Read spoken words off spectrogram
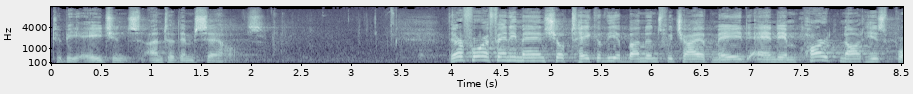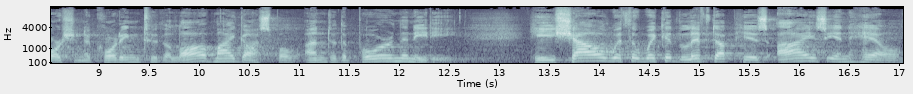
to be agents unto themselves. Therefore, if any man shall take of the abundance which I have made, and impart not his portion according to the law of my gospel unto the poor and the needy, He shall with the wicked lift up his eyes in hell,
